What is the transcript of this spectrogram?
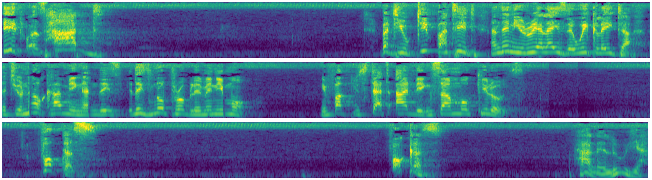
It was hard. But you keep at it, and then you realize a week later that you're now coming and there's, there's no problem anymore. In fact, you start adding some more kilos. Focus. Focus. Hallelujah.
